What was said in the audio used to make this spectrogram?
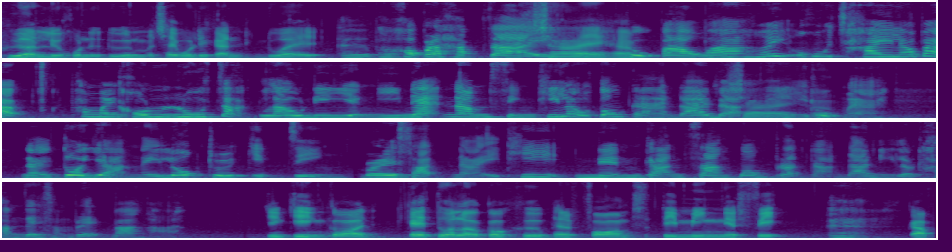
เพื่อนๆหรือคนอื่นๆมาใช้บริการอีกด้วยเออเพราะเขาประทับใจใช่ครับถูกเปล่าว่าเฮ้ยโอ้ใช้แล้วแบบทำไมเขารู้จักเราดีอย่างนี้แนะนำสิ่งที่เราต้องการได้แบบใช่นี้ครับถูกไหมในตัวอย่างในโลกธุรกิจจริง บริษัทไหนที่เน้นการสร้างป้อมปราการด้านนี้แล้วทำได้สำเร็จบ้างคะ จริง ๆ ก็ใกล้ตัวเราก็คือแพลตฟอร์มสตรีมมิ่ง Netflix อ่ากับ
